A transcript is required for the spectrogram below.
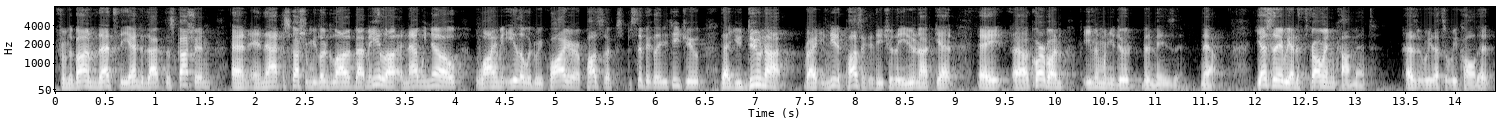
from the bottom, that's the end of that discussion. And in that discussion, we learned a lot about Me'ila, and now we know why Me'ila would require a pasuk specifically to teach you that you do not, right? You need a pasuk to teach you that you do not get a uh, korban even when you do it b'mezin. Now, yesterday we had a throw-in comment, as we, that's what we called it.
